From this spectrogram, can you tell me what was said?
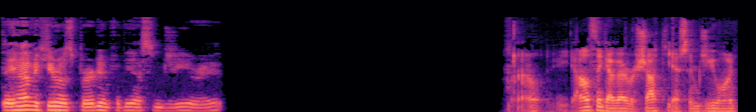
They have a hero's burden for the SMG, right? I don't. I don't think I've ever shot the SMG one.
